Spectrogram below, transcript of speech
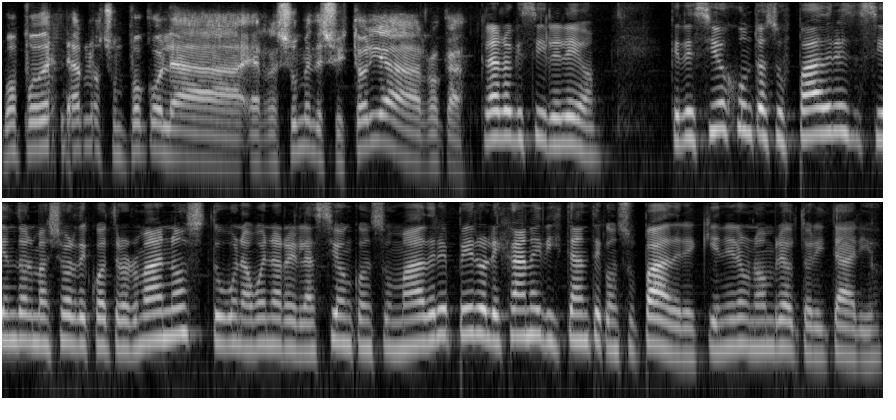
¿Vos podés darnos un poco la, el resumen de su historia, Roca? Claro que sí, le leo. Creció junto a sus padres, siendo el mayor de cuatro hermanos, tuvo una buena relación con su madre, pero lejana y distante con su padre, quien era un hombre autoritario.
